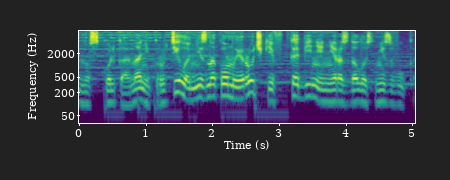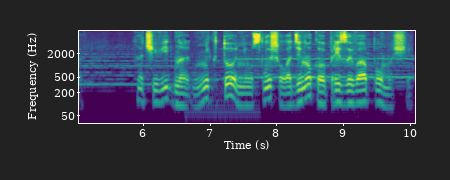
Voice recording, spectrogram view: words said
Но сколько она ни крутила незнакомые ручки, в кабине не раздалось ни звука. Очевидно, никто не услышал одинокого призыва о помощи.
